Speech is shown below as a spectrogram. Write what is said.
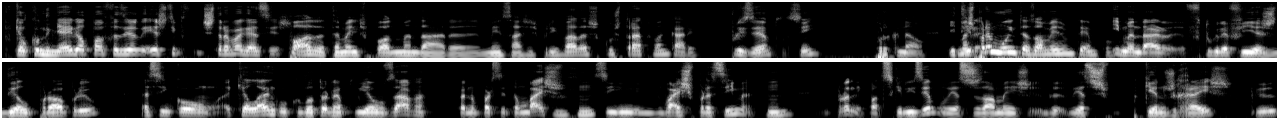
porque ele com dinheiro ele pode fazer este tipo de extravagâncias. Pode, também lhes pode mandar eh, mensagens privadas com o extrato bancário. Por exemplo, sim. Por que não? E Mas tira- para muitas ao mesmo tempo. e mandar fotografias dele próprio, assim com aquele ângulo que o Dr. Napoleão usava, para não parecer tão baixo, Uhum. assim, de baixo para cima. Uhum. E pronto, e pode seguir o exemplo desses homens, de- desses pequenos reis, que,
